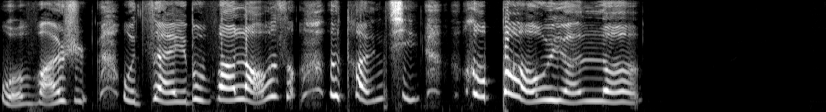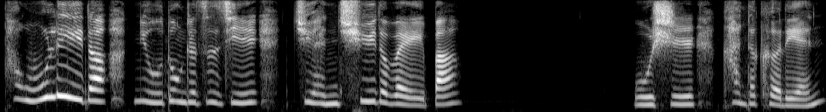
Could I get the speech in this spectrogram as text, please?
我发誓，我再也不发牢骚、叹气和抱怨了。”他无力的扭动着自己卷曲的尾巴。巫师看得可怜。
